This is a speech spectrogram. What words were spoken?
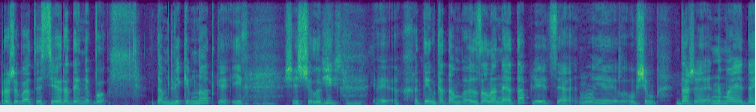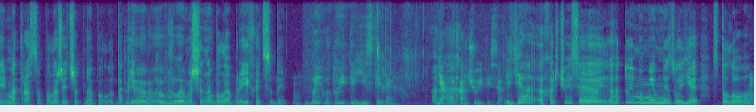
проживати з цією родини, бо там дві кімнатки, їх шість чоловік. Е, Хатинка там е, зала не отаплюється. Ну і, в общем, навіть немає де й матраса положити, щоб на полу. Так вимушена була приїхати сюди. Ви готуєте їсти де? Як ви харчуєтеся? Я харчуюся, готуємо ми внизу, є столова,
